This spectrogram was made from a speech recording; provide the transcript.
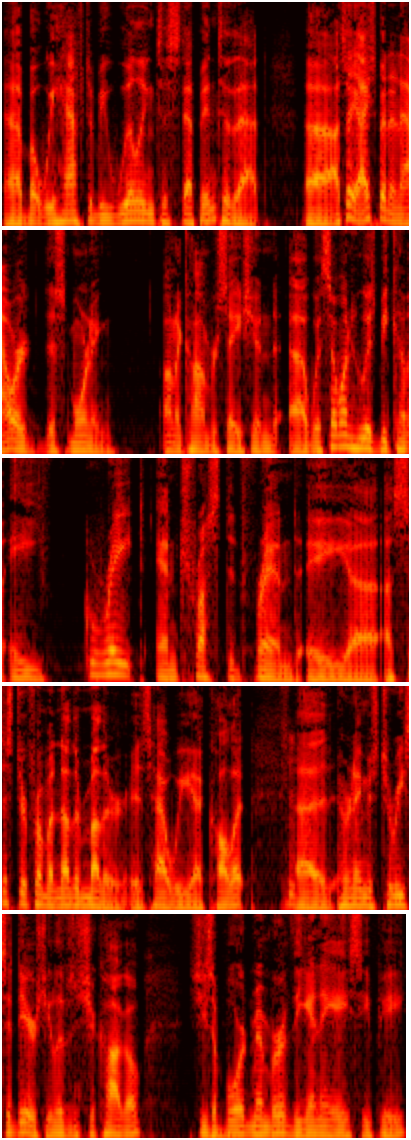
Uh, but we have to be willing to step into that. Uh, I'll tell you, I spent an hour this morning on a conversation uh, with someone who has become a great and trusted friend, a uh, a sister from another mother is how we uh, call it. Uh, her name is Theresa Dear. She lives in Chicago. She's a board member of the NAACP.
